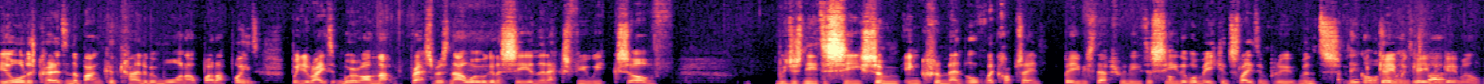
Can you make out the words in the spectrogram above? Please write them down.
he, all his credit in the bank had kind of been worn out by that point. But you're right, we're on that precipice now where we're going to see in the next few weeks of we just need to see some incremental, like Cop saying, baby steps we need to see that we're making slight improvements I think also game and game that, and game out.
